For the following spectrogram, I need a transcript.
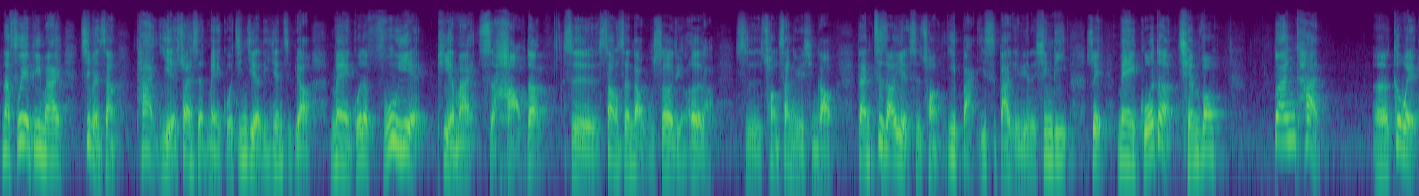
那服务业 PMI 基本上它也算是美国经济的领先指标。美国的服务业 PMI 是好的，是上升到五十二点二了，是创上个月新高。但制造业是创一百一十八个月的新低。所以美国的前锋端看，呃，各位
